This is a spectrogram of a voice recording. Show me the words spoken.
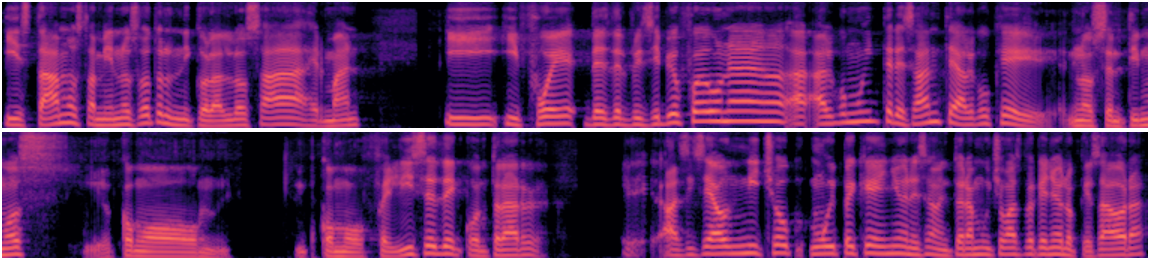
y estábamos también nosotros, Nicolás Lozada, Germán, y, fue, desde el principio fue una, algo muy interesante, algo que nos sentimos como, como felices de encontrar, eh, así sea un nicho muy pequeño, en ese momento era mucho más pequeño de lo que es ahora,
